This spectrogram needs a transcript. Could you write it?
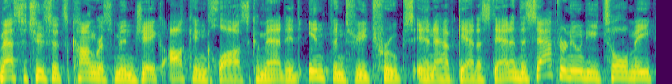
Massachusetts Congressman Jake Auchincloss commanded infantry troops in Afghanistan, and this afternoon he told me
